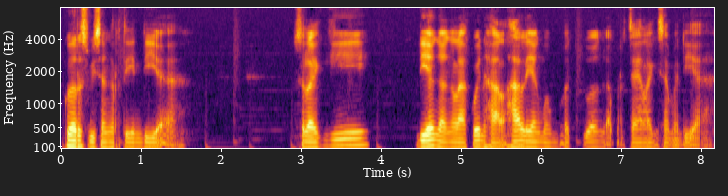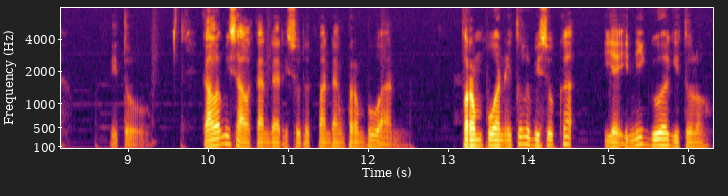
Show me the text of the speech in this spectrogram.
Gue harus bisa ngertiin dia. Selagi dia nggak ngelakuin hal-hal yang membuat gue nggak percaya lagi sama dia. Itu kalau misalkan dari sudut pandang perempuan perempuan itu lebih suka ya ini gue gitu loh.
